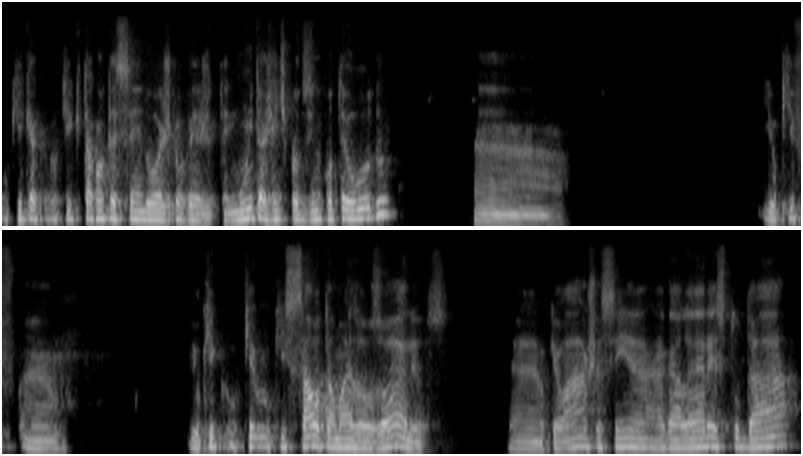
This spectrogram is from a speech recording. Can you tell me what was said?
Ah, o que que o que está acontecendo hoje que eu vejo? Tem muita gente produzindo conteúdo ah, e o que e o que, o que o que salta mais aos olhos, é, o que eu acho assim, é a galera estudar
